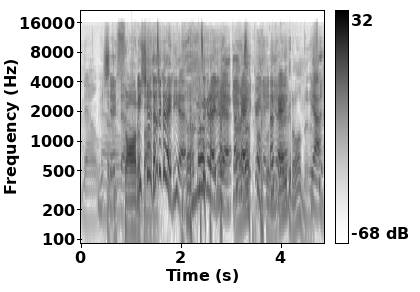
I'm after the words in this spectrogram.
No, we no. should. Have you thought we about should. it? That's a good idea. That's a good idea. okay. That's a great idea. Okay. Get on this. Yeah.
